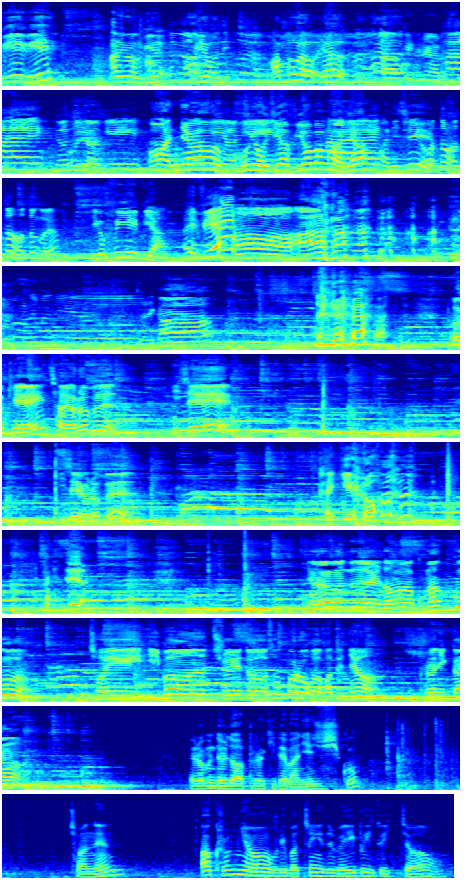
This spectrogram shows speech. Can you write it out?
위에, 위에? 아유, 위에, 위에 어디? 안 보여. 야, 아, 오케이, 그래, 알았어. Hi 여기 어디야? 여기 어, 안녕. 여기, 여기. 거기 어디야? 위험한 거 하이. 아니야? 아니지? 어떤 어떤 어떤 거요? 이거 V앱이야. 아니 위에? 어, 아. 잘 가. 오케이. 자, 여러분. 이제. 이제 여러분. 갈게요. 여러분들 너무 고맙고, 저희 이번 주에도 삿포로 가거든요. 그러니까, 여러분들도 앞으로 기대 많이 해주시고, 저는 아 그럼요. 우리 멋쟁이들 웨이브이도 있죠.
